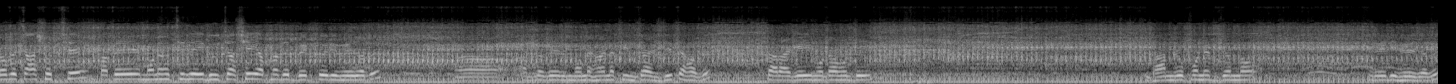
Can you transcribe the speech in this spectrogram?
যেভাবে চাষ হচ্ছে, তাতে মনে হচ্ছে যে এই দুই চাষেই আপনাদের বেড তৈরি হয়ে যাবে। আপনাদের মনে হয় না তিন চাষ দিতে হবে। তার আগেই মোটামুটি ধান রোপণের জন্য রেডি হয়ে যাবে।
